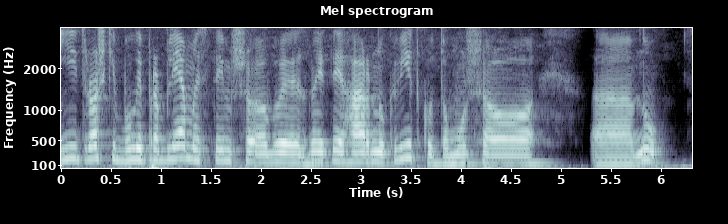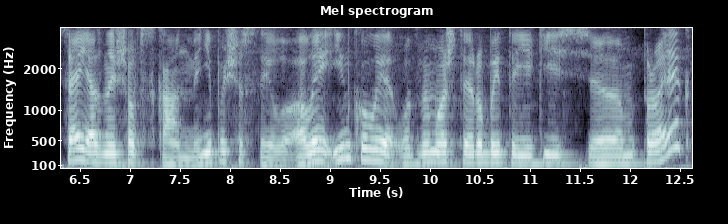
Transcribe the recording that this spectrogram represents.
І трошки були проблеми з тим, щоб знайти гарну квітку, тому що е, ну, це я знайшов скан, мені пощастило. Але інколи от ви можете робити якийсь е, проект,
